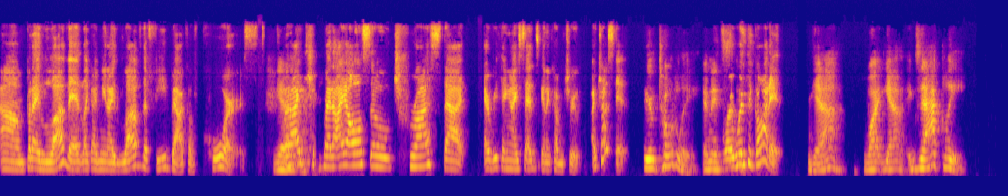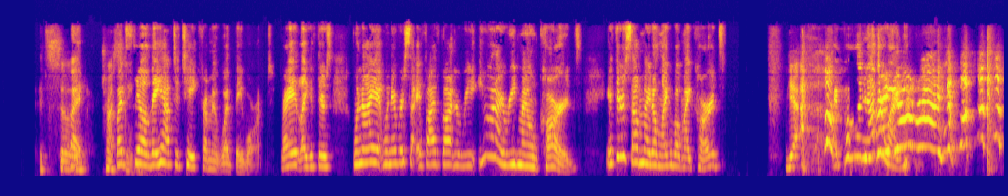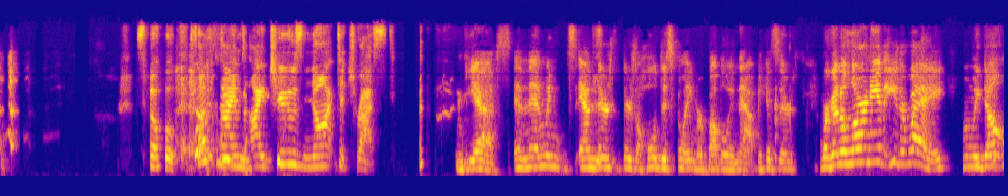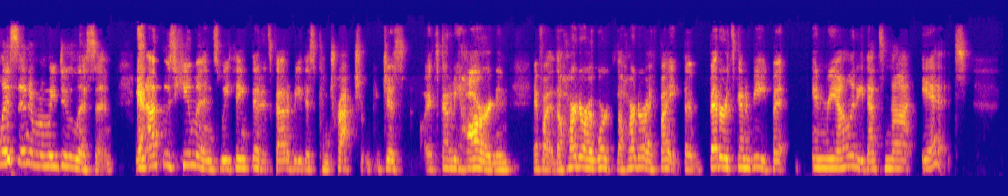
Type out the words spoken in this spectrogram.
Um, but I love it. Like, I mean, I love the feedback, of course. yeah. But I, but I also trust that everything I said is going to come true. I trust it, Yeah, totally. And it's or I wouldn't have got it. yeah. Why? Yeah, exactly. It's so But- trusting. but still they have to take from it what they want right like if there's when i whenever if i've gotten to read even when i read my own cards if there's something i don't like about my cards yeah. i pull another one so sometimes i choose not to trust? Yes. And then when and there's there's a whole disclaimer bubble in that because there's we're gonna learn either either way when we don't listen and when we do listen. And us as humans, we think that it's got to be this contractual, just it's got to be hard. And if I, the harder I work, the harder I fight, the better it's going to be. But in reality, that's not it.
